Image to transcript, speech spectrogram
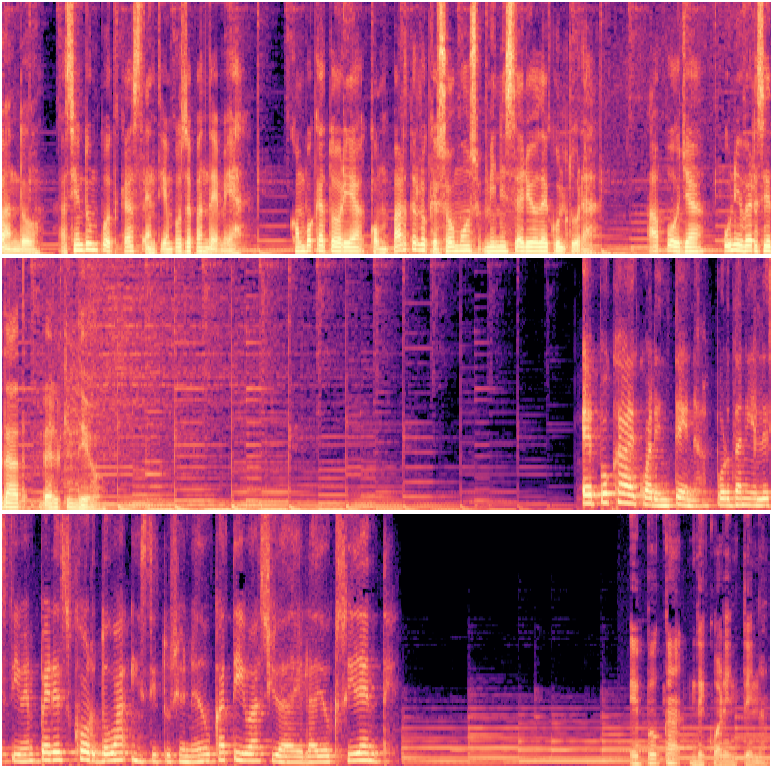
Ando, haciendo un podcast en tiempos de pandemia. Convocatoria Comparte lo que somos Ministerio de Cultura. Apoya Universidad del Quindío. Época de cuarentena por Daniel Steven Pérez Córdoba, Institución Educativa Ciudadela de Occidente. Época de cuarentena.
